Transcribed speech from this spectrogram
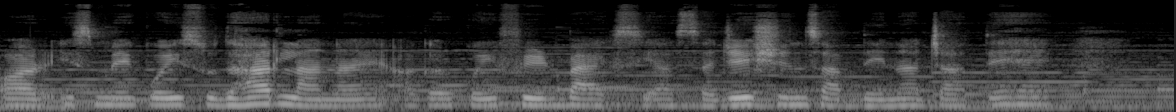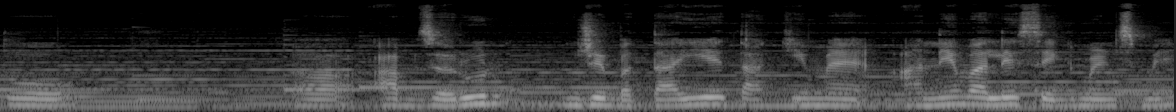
और इसमें कोई सुधार लाना है। अगर कोई फीडबैक्स या सजेशंस आप देना चाहते हैं तो आप ज़रूर मुझे बताइए ताकि मैं आने वाले सेगमेंट्स में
